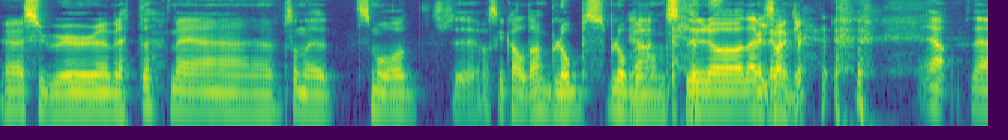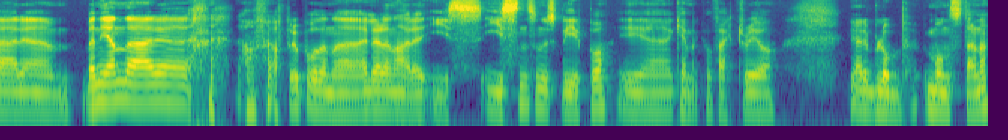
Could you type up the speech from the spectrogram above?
Sewer-brettet med sånne små Hva skal jeg kalle det? Blobs, blobbemonster ja. og det er Veldig liksom, merkelig. Ja, det er eh, Men igjen, det er eh, Apropos denne Eller den her is, isen som du sklir på i eh, Chemical Factory og de her blob-monstrene.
